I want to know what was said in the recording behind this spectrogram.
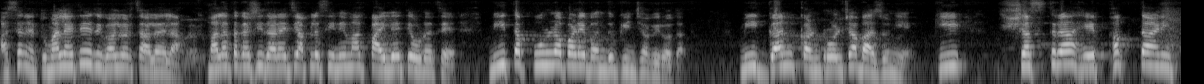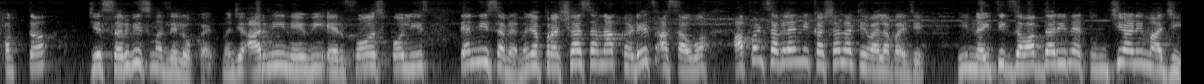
असं नाही तुम्हाला येते रिव्हॉल्वर चालवायला. मला तर कशी धरायची आपलं सिनेमात पाहिले तेवढंच आहे. मी तर पूर्णपणे बंदुकींच्या विरोधात. मी गन कंट्रोलच्या बाजूनी आहे. की शस्त्र हे फक्त आणि फक्त जे सर्व्हिस मधले लोक आहेत. म्हणजे आर्मी नेव्ही एअरफोर्स पोलीस त्यांनी सगळं म्हणजे प्रशासनाकडेच असावं. आपण सगळ्यांनी कशाला ठेवायला पाहिजे? ही नैतिक जबाबदारी नाही तुमची आणि माझी.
